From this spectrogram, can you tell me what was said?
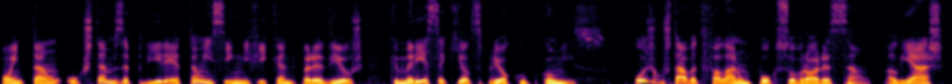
Ou então o que estamos a pedir é tão insignificante para Deus que mereça que Ele se preocupe com isso. Hoje gostava de falar um pouco sobre a oração. Aliás,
